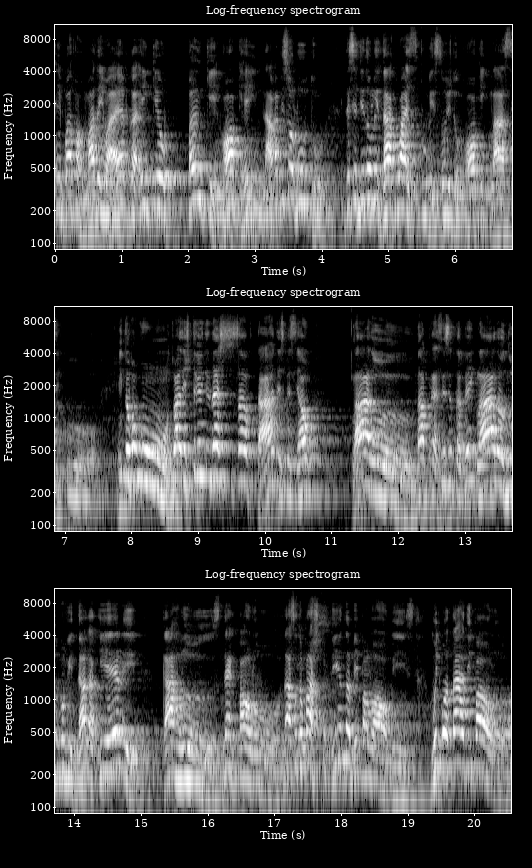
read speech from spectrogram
embora formada em uma época em que o punk rock reinava absoluto, decidiram lidar com as convenções do rock clássico. Então vamos com Twilight Street nessa tarde especial, claro, na presença também, claro, do convidado aqui, ele, Carlos, né, Paulo, na sonoplastia também, Paulo Alves. Muito boa tarde, Paulo.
